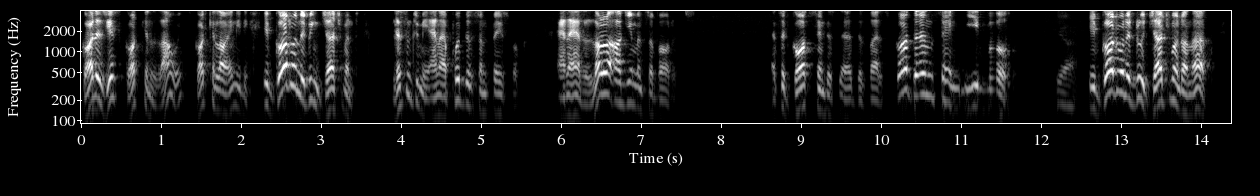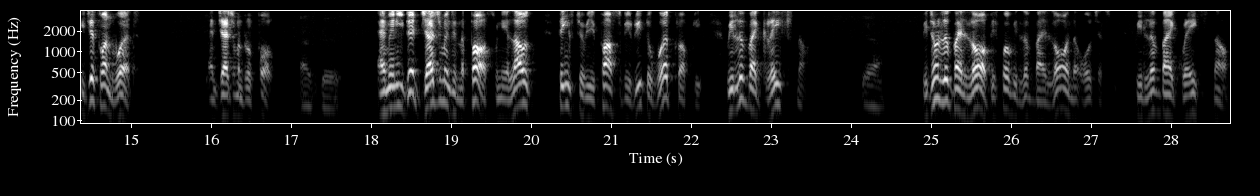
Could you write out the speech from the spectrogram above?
God is, yes, God can allow it. God can allow anything. If God wanted to bring judgment, listen to me, and I put this on Facebook, and I had a lot of arguments about it. I said, God sent this, uh, this virus. God doesn't send evil. Yeah, If God wanted to do judgment on earth, He just one word, and judgment will fall. that's good. And when He did judgment in the past, when He allowed things to be passed, if you read the word properly, we live by grace now. Yeah, We don't live by law before we live by law in the Old Testament. We live by grace now.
